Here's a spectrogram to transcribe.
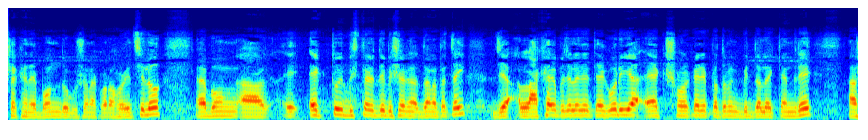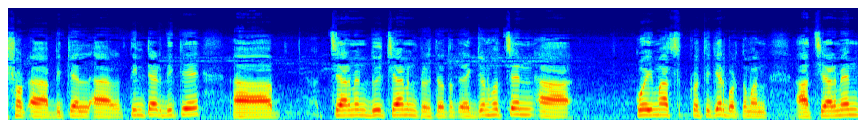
সেখানে বন্ধ ঘোষণা করা হয়েছিল। এবং একটু বিস্তারিত বিষয় জানাতে চাই যে লাখাই উপজেলা যে তেগরিয়া, এক সরকারি প্রাথমিক বিদ্যালয় কেন্দ্রে বিকেল তিনটার দিকে চেয়ারম্যান, দুই চেয়ারম্যান প্রার্থী, অর্থাৎ একজন হচ্ছেন কই মাছ প্রতীকের বর্তমান চেয়ারম্যান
